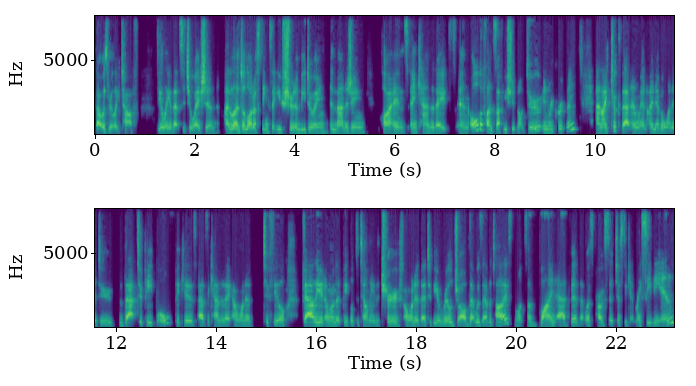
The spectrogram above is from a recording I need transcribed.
that was really tough dealing in that situation. I learned a lot of things that you shouldn't be doing in managing clients and candidates and all the fun stuff you should not do in recruitment. And I took that and went, I never want to do that to people because as a candidate, I wanted to feel valued. I wanted people to tell me the truth. I wanted there to be a real job that was advertised, not some blind advert that was posted just to get my CV in.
